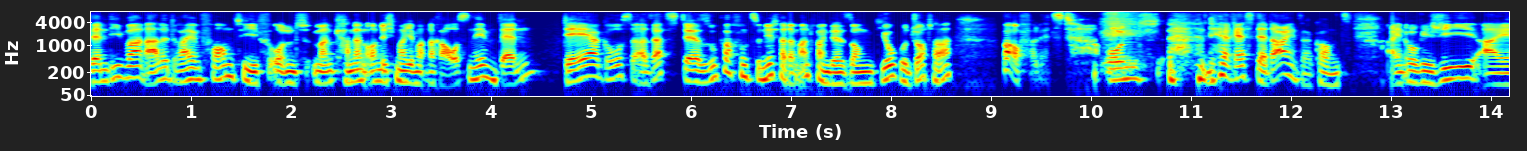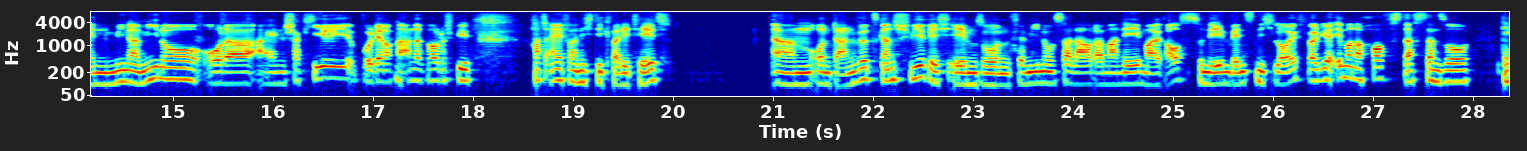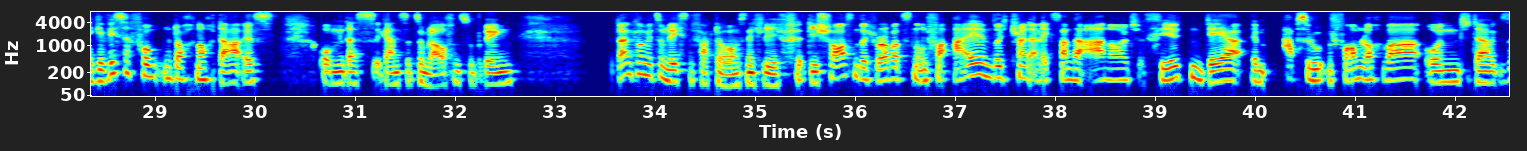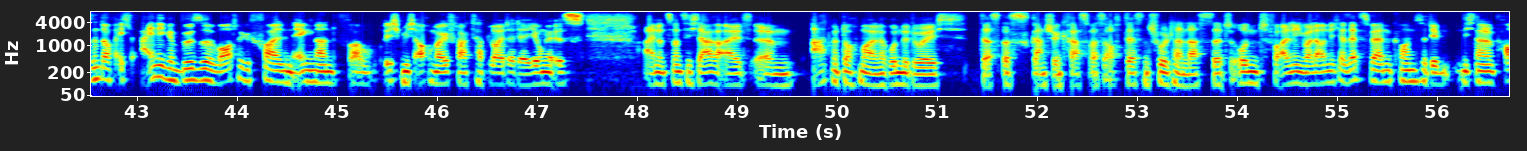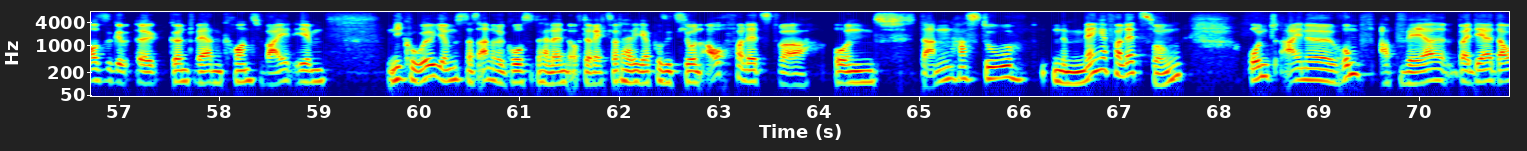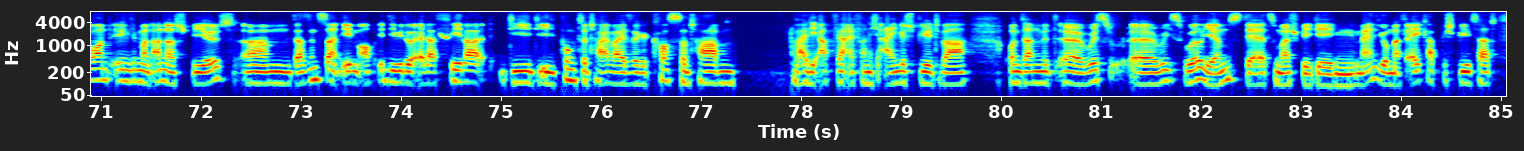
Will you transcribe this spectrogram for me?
denn die waren alle drei im Formtief und man kann dann auch nicht mal jemanden rausnehmen, denn der große Ersatz, der super funktioniert hat am Anfang der Saison, Diogo Jota, war auch verletzt. Und der Rest, der dahinter kommt, ein Origi, ein Minamino oder ein Shakiri, obwohl der noch eine andere Rolle spielt, hat einfach nicht die Qualität. Ähm, und dann wird es ganz schwierig, eben so ein Firmino, Salah oder Mané mal rauszunehmen, wenn es nicht läuft, weil du ja immer noch hoffst, dass dann so der gewisse Funken doch noch da ist, um das Ganze zum Laufen zu bringen. Dann kommen wir zum nächsten Faktor, warum es nicht lief. Die Chancen durch Robertson und vor allem durch Trent Alexander-Arnold fehlten, der im absoluten Formloch war. Und da sind auch echt einige böse Worte gefallen in England, wo ich mich auch immer gefragt habe, Leute, der Junge ist 21 Jahre alt, ähm, atmet doch mal eine Runde durch. Das ist ganz schön krass, was auf dessen Schultern lastet. Und vor allen Dingen, weil er auch nicht ersetzt werden konnte, dem nicht eine Pause äh, gegönnt werden konnte, weil eben Nico Williams, das andere große Talent auf der Rechtsverteidigerposition, auch verletzt war. Und dann hast du eine Menge Verletzungen und eine Rumpfabwehr, bei der dauernd irgendjemand anders spielt. Ähm, da sind es dann eben auch individuelle Fehler, die die Punkte teilweise gekostet haben, weil die Abwehr einfach nicht eingespielt war. Und dann mit äh, Reese, äh, Reese Williams, der zum Beispiel gegen Manu im FA Cup gespielt hat,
